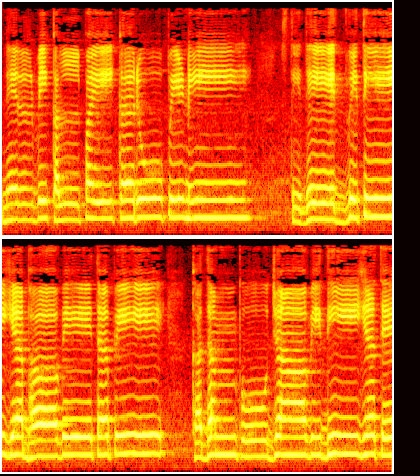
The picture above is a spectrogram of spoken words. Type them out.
निर्विकल्पैकरूपिणी। स्थिते द्वितीयभावेतपि कथं पूजा विधीयते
